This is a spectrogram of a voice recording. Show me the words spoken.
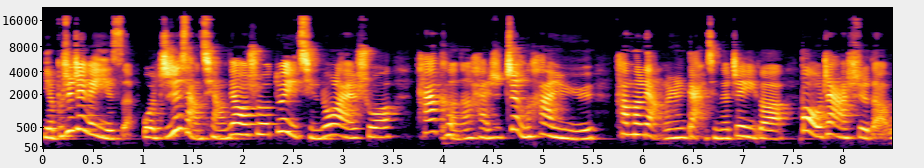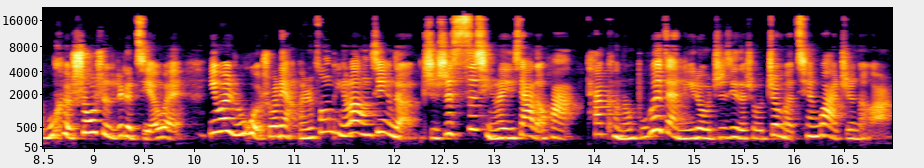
也不是这个意思。我只是想强调说，对秦钟来说，他可能还是震撼于他们两个人感情的这一个爆炸式的、无可收拾的这个结尾。因为如果说两个人风平浪静的，只是私情了一下的话，他可能不会在弥留之际的时候这么牵挂智能儿，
